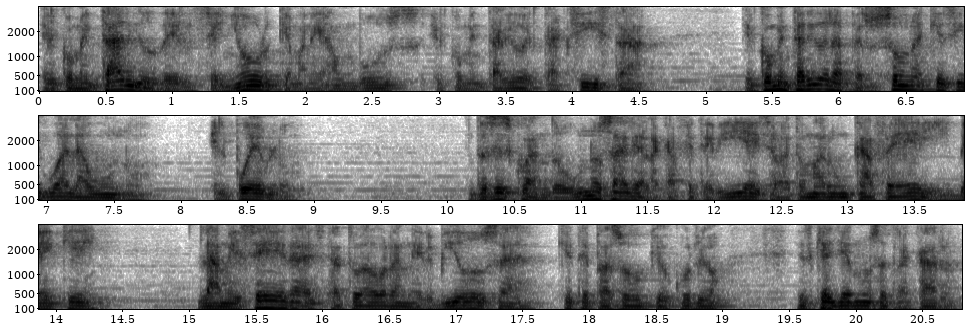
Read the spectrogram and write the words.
el comentario del señor que maneja un bus, el comentario del taxista, el comentario de la persona que es igual a uno, el pueblo. Entonces cuando uno sale a la cafetería y se va a tomar un café y ve que la mesera está toda hora nerviosa, ¿qué te pasó? ¿Qué ocurrió? Es que ayer nos atracaron,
